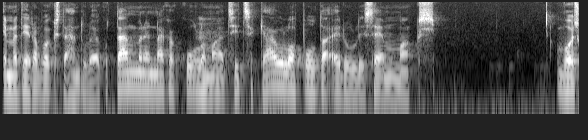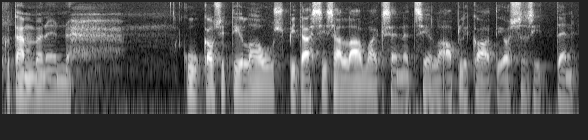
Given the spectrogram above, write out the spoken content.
en mä tiedä, voiko tähän tulla joku tämmöinen näkökulma, mm. että sitten se käy lopulta edullisemmaksi. Voisiko tämmöinen kuukausitilaus pitää sisällään vaikka sen, että siellä applikaatiossa sitten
